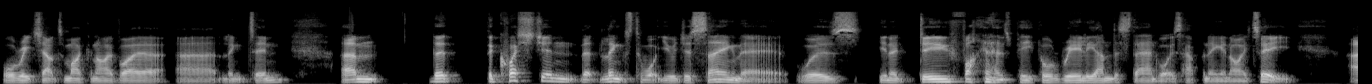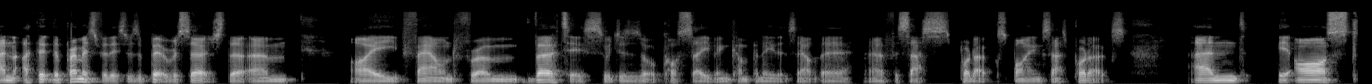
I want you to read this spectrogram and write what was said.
or reach out to Mike and I via uh, LinkedIn. Um, the the question that links to what you were just saying there was, you know, do finance people really understand what is happening in IT? And I think the premise for this was a bit of research that um, I found from Vertice, which is a sort of cost saving company that's out there uh, for SaaS products, buying SaaS products. And it asked,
